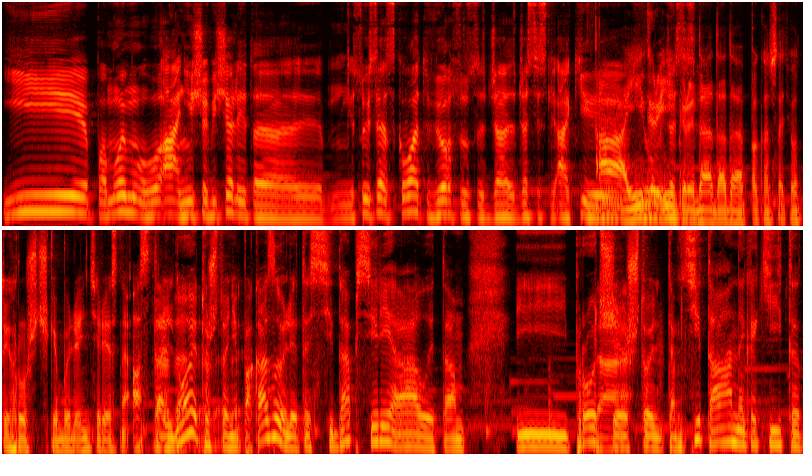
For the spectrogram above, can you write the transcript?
И, по-моему, а, они еще обещали это э, Suicide Squad versus Justice League. А, а игры, игры, да-да-да, показать. Вот игрушечки были интересные. Остальное, да, да, то, да, что да, они да. показывали, это седап-сериалы там и прочее, да. что там Титаны какие-то.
